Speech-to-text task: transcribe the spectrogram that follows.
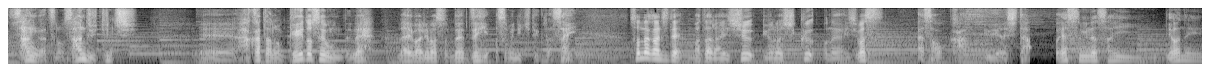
3月の31日。えー、博多のゲートセブンでねライブありますのでぜひ遊びに来てください。そんな感じでまた来週よろしくお願いします。朝岡ゆうやでした。おやすみなさい。ではね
